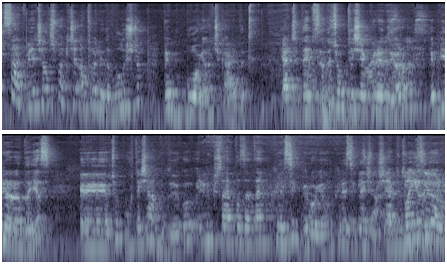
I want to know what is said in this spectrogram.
2 saat bile çalışmak için atölyede buluştuk ve bu oyunu çıkardık. Gerçekten hepsine de çok teşekkür ediyorum ve bir aradayız. Ee, çok muhteşem bir duygu. Lüks hayatta zaten klasik bir oyun, klasikleşmiş. Yani bütün bizim- Bayılıyorum.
